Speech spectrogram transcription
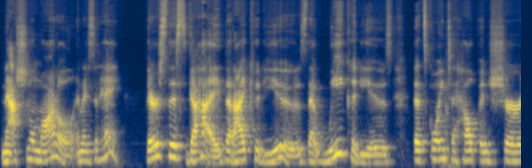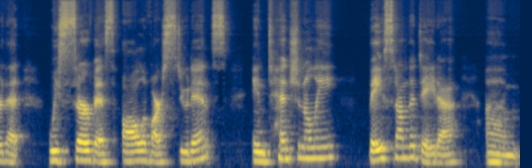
national model. And I said, hey, there's this guy that I could use, that we could use, that's going to help ensure that we service all of our students intentionally based on the data um,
